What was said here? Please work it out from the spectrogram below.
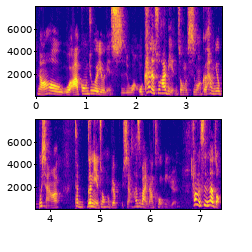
然后我阿公就会有点失望，我看得出他脸中的失望，可是他们又不想要，他跟你的状况比较不像，他是把你当透明人，他们是那种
